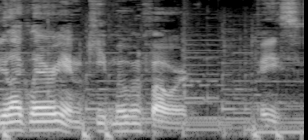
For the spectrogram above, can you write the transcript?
Be like Larry and keep moving forward. Peace.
